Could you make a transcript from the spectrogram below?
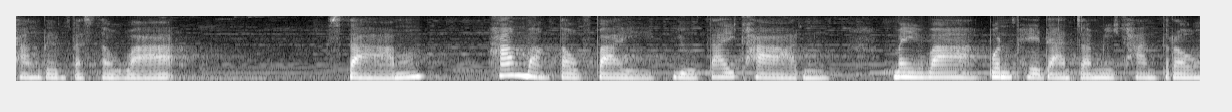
ทางเดินปัสสาวะ 3. ห้ามวางเตาไฟอยู่ใต้คาน ไม่ว่าบนเพดานจะมีคานตรง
